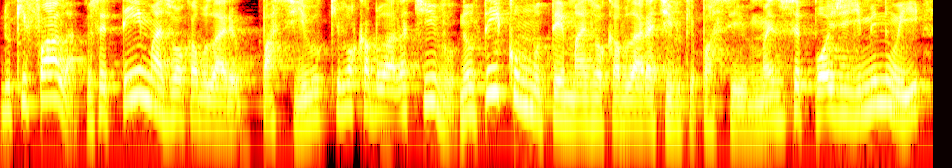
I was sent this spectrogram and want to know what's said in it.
do que fala. Você tem mais vocabulário passivo que vocabulário ativo. Não tem como ter mais vocabulário ativo que passivo, mas você pode diminuir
